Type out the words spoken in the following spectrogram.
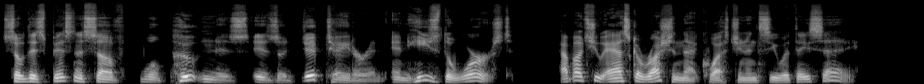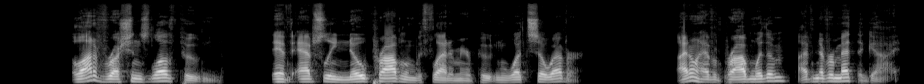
So this business of, well, Putin is, is a dictator and, and he's the worst. How about you ask a Russian that question and see what they say? A lot of Russians love Putin. They have absolutely no problem with Vladimir Putin whatsoever. I don't have a problem with him. I've never met the guy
